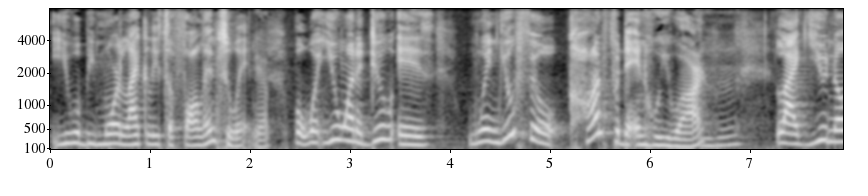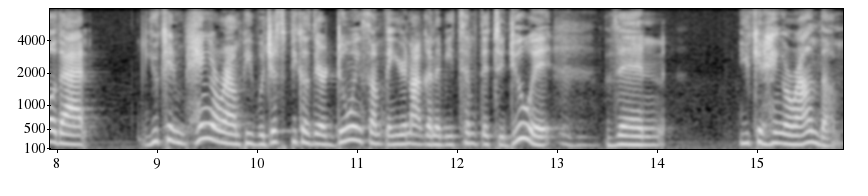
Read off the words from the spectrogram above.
you will be more likely to fall into it. Yep. But what you want to do is when you feel confident in who you are, mm-hmm. like you know that you can hang around people just because they're doing something, you're not going to be tempted to do it, mm-hmm. then you can hang around them.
